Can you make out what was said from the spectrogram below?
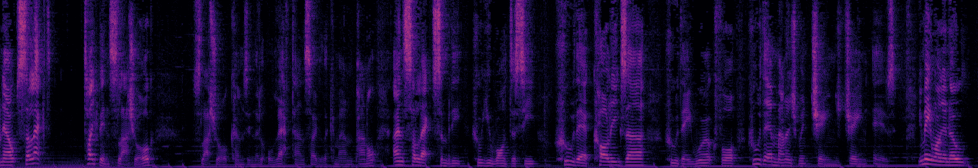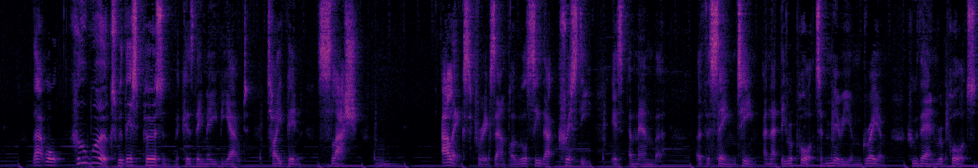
Now select, type in slash org, slash org comes in the little left hand side of the command panel and select somebody who you want to see who their colleagues are, who they work for, who their management change chain is. You may want to know that, well, who works with this person because they may be out. Type in slash Alex, for example, we'll see that Christie is a member of the same team and that they report to Miriam Graham, who then reports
